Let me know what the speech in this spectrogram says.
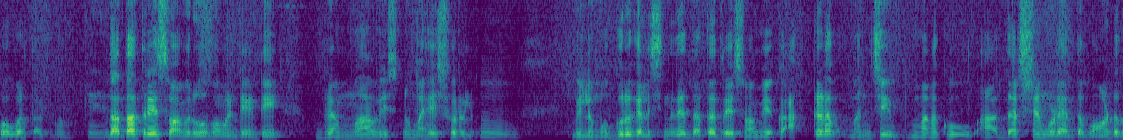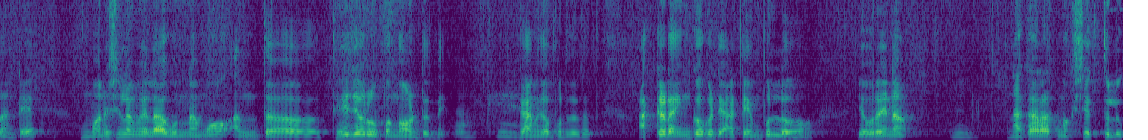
పోగొడతాడు. దత్తాత్రేయ స్వామి రూపం అంటే ఏంటి? బ్రహ్మ విష్ణు మహేశ్వరులు. వీళ్ళు ముగ్గురు కలిసినదే దత్తాత్రేయ స్వామి యొక్క. అక్కడ మంచి మనకు ఆ దర్శనం కూడా ఎంత బాగుంటుందంటే మనుషులం ఎలాగున్నామో అంత తేజరూపంగా ఉంటుంది. ఓకే. గానగాపూర్ దత్తాత్రేయ. అక్కడ ఇంకొకటి ఆ టెంపుల్లో ఎవరైనా నకారాత్మక శక్తులు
